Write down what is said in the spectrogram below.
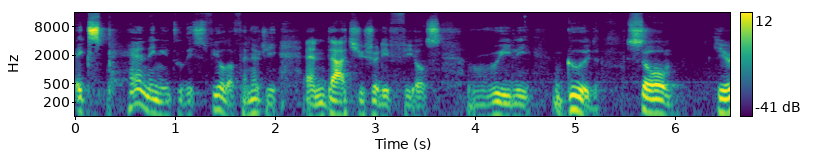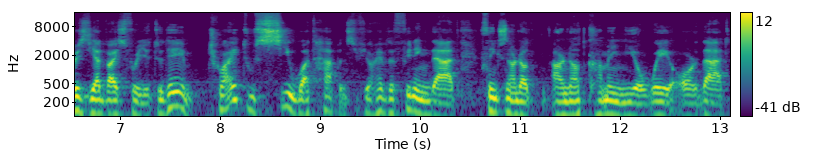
expanding into this field of energy, and that usually feels really good. So here's the advice for you today. Try to see what happens if you have the feeling that things are not, are not coming your way or that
